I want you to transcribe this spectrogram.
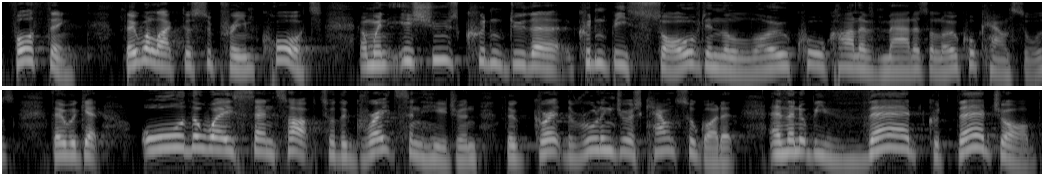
Fourth thing, they were like the Supreme Courts. And when issues couldn't, do the, couldn't be solved in the local kind of matters, the local councils, they would get all the way sent up to the great Sanhedrin, the, great, the ruling Jewish council got it, and then it would be their, their job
